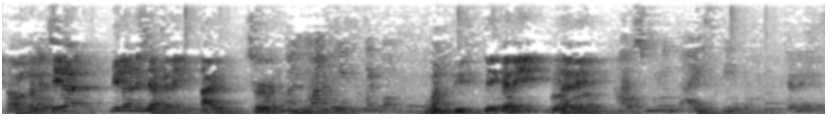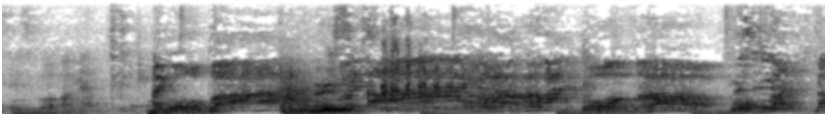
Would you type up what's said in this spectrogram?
Tawag ka Sila, pila ni siya kaning Thai? Sir. One- 150 po. 150. Kani, pila ni? House brewed iced tea po. Sir, is boba milk tea. Ay, boba! Versatile! Boba! Boba! Ba,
